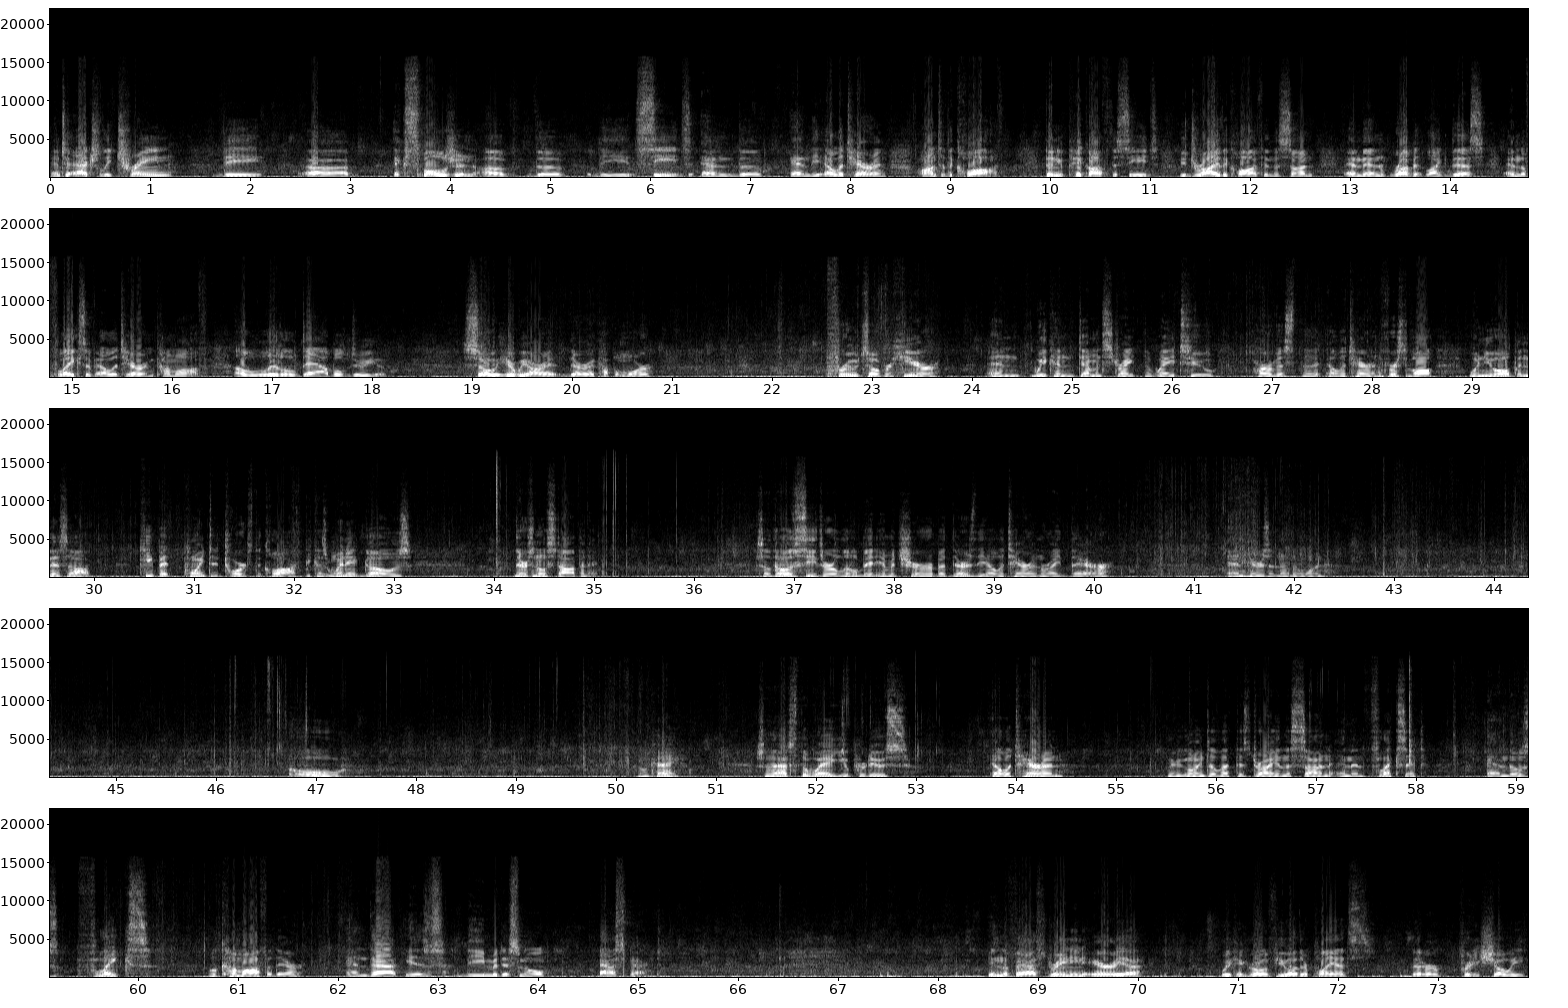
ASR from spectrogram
and to actually train the uh, expulsion of the the seeds and the and the elaterin onto the cloth then you pick off the seeds, you dry the cloth in the sun, and then rub it like this, and the flakes of elaterin come off. A little dab will do you. So here we are, there are a couple more fruits over here, and we can demonstrate the way to harvest the elaterin. First of all, when you open this up, keep it pointed towards the cloth because when it goes, there's no stopping it. So those seeds are a little bit immature, but there's the elaterin right there. And here's another one. Oh. Okay. So that's the way you produce elaterin. You're going to let this dry in the sun and then flex it and those flakes will come off of there and that is the medicinal aspect in the fast draining area. We can grow a few other plants that are pretty showy.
